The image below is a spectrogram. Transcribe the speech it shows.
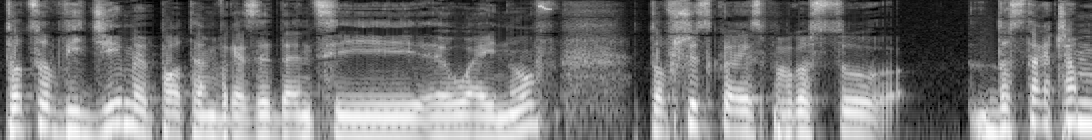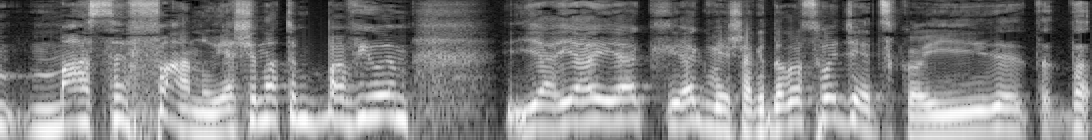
To, co widzimy potem w rezydencji Wayne'ów, to wszystko jest po prostu dostarczam masę fanu. Ja się na tym bawiłem ja, ja, jak, jak wiesz, jak dorosłe dziecko i to, to,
